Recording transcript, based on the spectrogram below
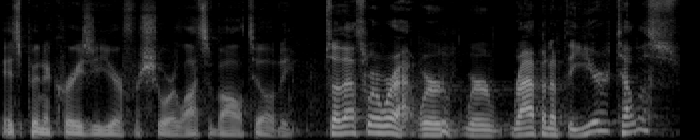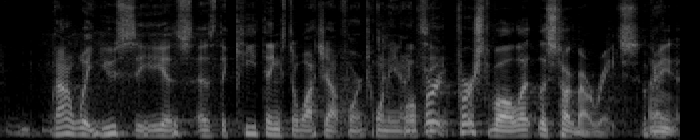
it's been a crazy year for sure. Lots of volatility. So that's where we're at. We're we're wrapping up the year. Tell us kind of what you see as, as the key things to watch out for in 2019. Well, first of all, let, us talk about rates. Okay. I mean,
